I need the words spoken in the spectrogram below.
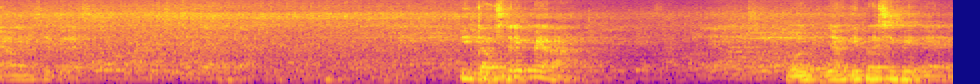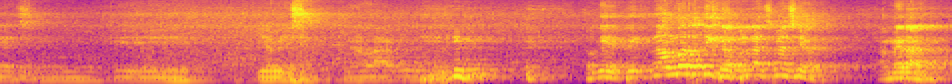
yang Hitam strip merah. Oh, yang tipe CBS. Oke. Ya wis, ngalah aku. Oke, nomor 13 Mas ya. Kamera.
